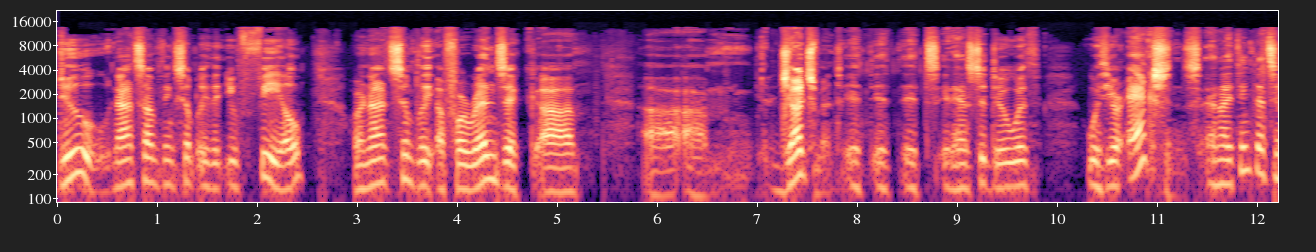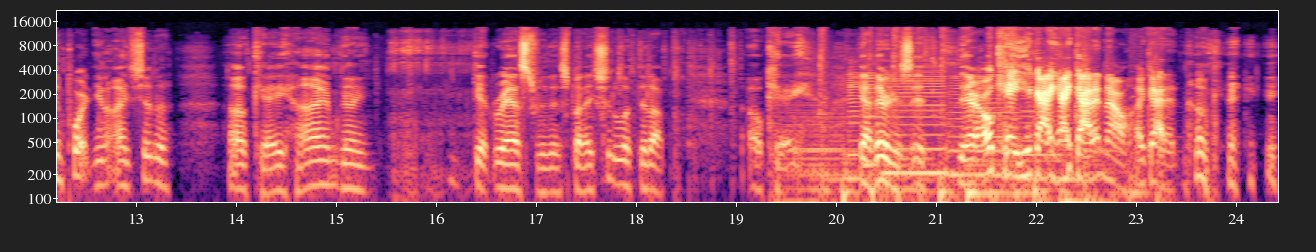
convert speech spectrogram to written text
do, not something simply that you feel, or not simply a forensic. Uh, uh, um, judgment. It it it's it has to do with with your actions, and I think that's important. You know, I should have. Okay, I'm going to get rest for this, but I should have looked it up. Okay, yeah, there it is. There. Okay, you got. I got it now. I got it. Okay.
